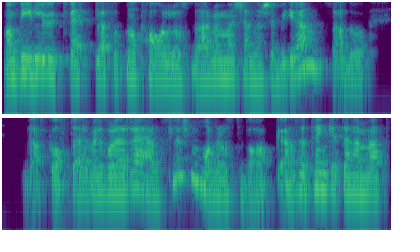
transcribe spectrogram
man vill utvecklas åt något håll och sådär, men man känner sig begränsad. Och ganska ofta är det väl våra rädslor som håller oss tillbaka. Alltså jag tänker att det här med att,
